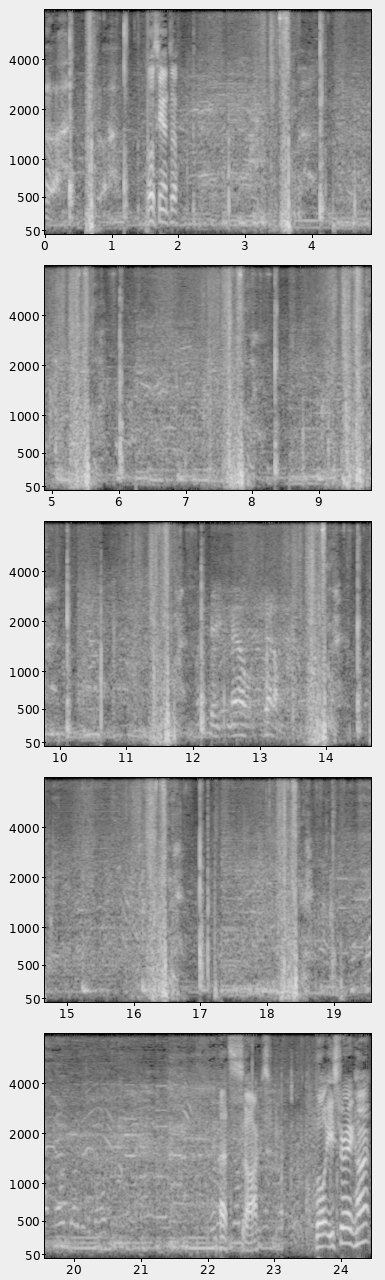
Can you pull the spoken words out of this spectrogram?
Hello, Santa. Big Mel Chatham. That sucked. Little Easter egg hunt.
